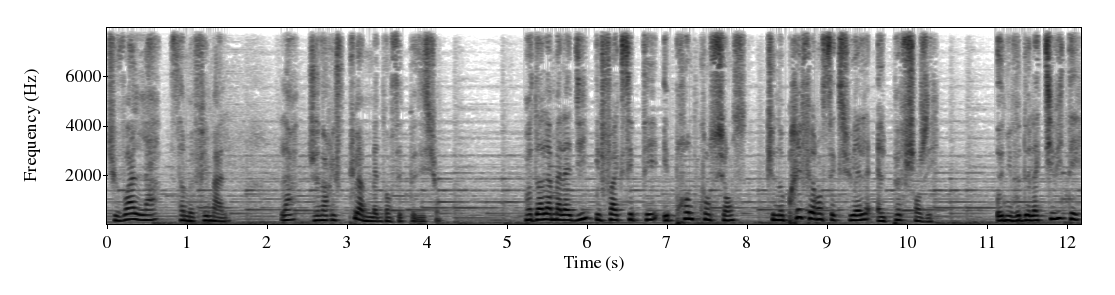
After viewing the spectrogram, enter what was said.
Tu vois, là, ça me fait mal. Là, je n'arrive plus à me mettre dans cette position. Pendant la maladie, il faut accepter et prendre conscience que nos préférences sexuelles, elles peuvent changer. Au niveau de l'activité,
